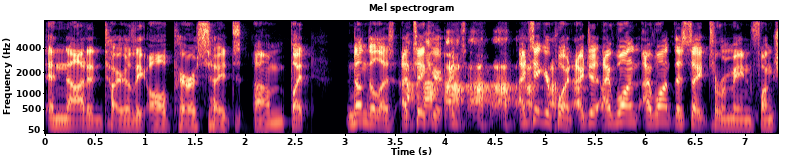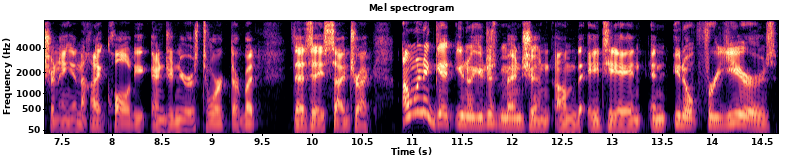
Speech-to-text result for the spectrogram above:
and not entirely all parasites. Um, but nonetheless, I take your I, I, take your point. I just I want I want the site to remain functioning and high quality engineers to work there. But that's a sidetrack. I want to get you know you just mentioned um, the ATA and, and you know for years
